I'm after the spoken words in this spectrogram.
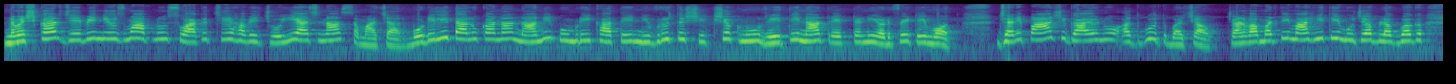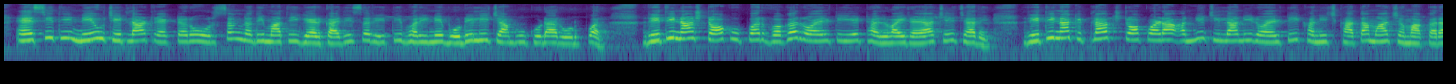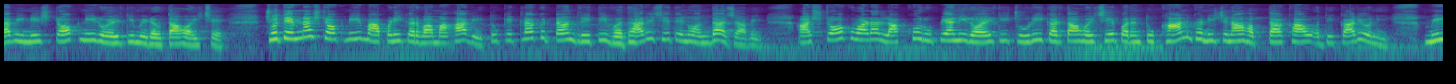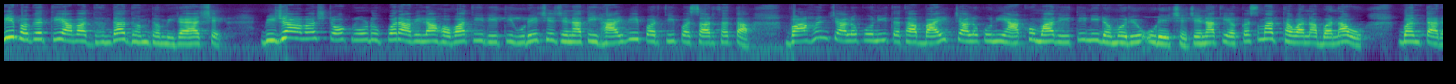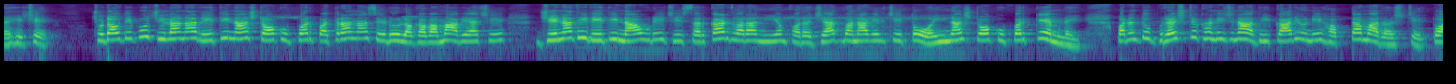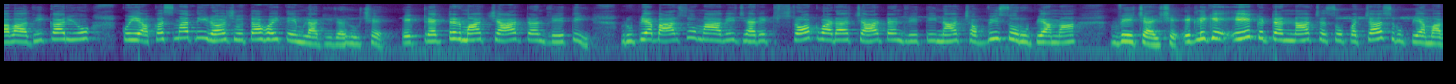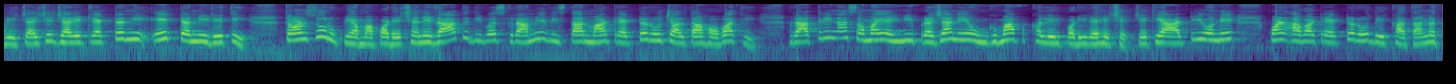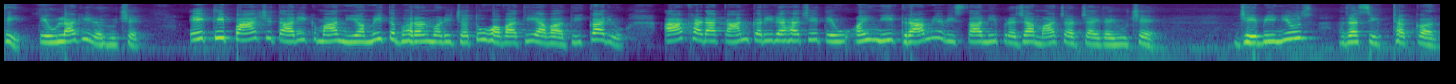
નમસ્કાર, જેબી ન્યૂઝમાં આપનું સ્વાગત છે. હવે જોઈએ આજના સમાચાર. બોડેલી તાલુકાના નાની બુમડી ખાતે નિવૃત્ત શિક્ષકનું રેતીના ટ્રેક્ટરની અડફેટે મોત. જ્યારે પાંચ ગાયોનો અદ્ભુત બચાવ. જાણવા મળતી માહિતી મુજબ લગભગ એંસીથી નેવું જેટલા ટ્રેક્ટરો ઓરસંગ નદીમાંથી ગેરકાયદેસર રેતી ભરીને બોડેલી જાંબુઘોડા રોડ પર, રેતીના સ્ટોક ઉપર વગર રોયલ્ટીએ ઠલવાઈ રહ્યા છે. જ્યારે રેતીના કેટલાક સ્ટોકવાળા અન્ય જિલ્લાની રોયલ્ટી ખનીજ ખાતામાં જમા કરાવીને સ્ટોકની રોયલ્ટી મેળવતા હોય છે. જો તેમના સ્ટોકની માપણી કરવામાં આવે, તો કેટલાક ટન રેતી વધારે છે તેનો અંદાજ આવે. આ સ્ટોકવાળા લાખો રૂપિયાની રોયલ્ટી ચોરી કરતા હોય છે, પરંતુ ખાન ખનીજના હપ્તા ખાવ અધિકારીઓની મિલીભગતથી આવા ધંધા ધમધમી રહ્યા છે. બીજા આવા સ્ટોક રોડ ઉપર આવેલા હોવાથી રેતી ઉડે છે, જેનાથી હાઈવે પરથી પસાર થતા વાહન ચાલકોની તથા બાઇક ચાલકોની આંખોમાં રેતીની ડમરીઓ ઉડે છે, જેનાથી અકસ્માત થવાના બનાવો બનતા રહે છે. છોટાઉદેપુર જિલ્લાના રેતીના સ્ટોક ઉપર પતરાના શેડો લગાવવામાં આવ્યા છે. જેનાથી રેતી ના ઉડે જે સરકાર દ્વારા નિયમ ફરજિયાત બનાવેલ છે તો અહીંના સ્ટોક ઉપર કેમ નહીં? પરંતુ ભ્રષ્ટ ખનીજના અધિકારીઓને હપ્તામાં રસ છે. તો આવા અધિકારીઓ કોઈ અકસ્માતની રાહ જોતા હોય તેમ લાગી રહ્યું છે. એક ટ્રેક્ટરમાં ચાર ટન રેતી રૂપિયા બારસોમાં આવે જ્યારે સ્ટોકવાળા ચાર ટન રેતીના છવ્વીસો રૂપિયામાં વેચાય છે. એટલે કે એક ટનના છસો પચાસ રૂપિયામાં વેચાય છે. જ્યારે ટ્રેક્ટરની એક ટનની રેતી ત્રણસો રૂપિયામાં પડે છે અને રાત દિવસ ગ્રામ્ય વિસ્તારમાં ટ્રેક્ટરો ચાલતા હોવાથી રાત્રિના સમયે અહીંની પ્રજાને ઊંઘમાં ખલેલ પડી રહે છે. જેથી આરટીઓને પણ આવા ટ્રેક્ટરો દેખાતા નથી. તેવું લાગી રહ્યું છે. એકથી પાંચ તારીખમાં નિયમિત ભરણ મળી જતું હોવાથી આવા અધિકારીઓ આ ખાડા કાન કરી રહ્યા છે તેવું અહીંની ગ્રામ્ય વિસ્તારની પ્રજામાં ચર્ચાઈ રહ્યું છે. JB news Rasik Thakkar.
